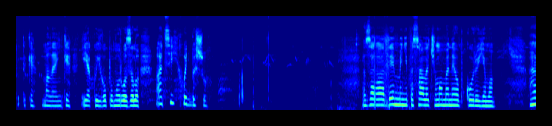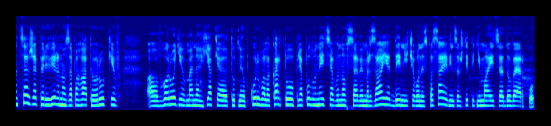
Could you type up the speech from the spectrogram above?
Тут таке маленьке, як його поморозило. А ці хоч би що. За дим мені писали, чому ми не обкурюємо. Це вже перевірено за багато років. В городі в мене, як я тут не обкурювала, картопля, полуниця, воно все вимерзає, дим нічого не спасає, він завжди піднімається доверху.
